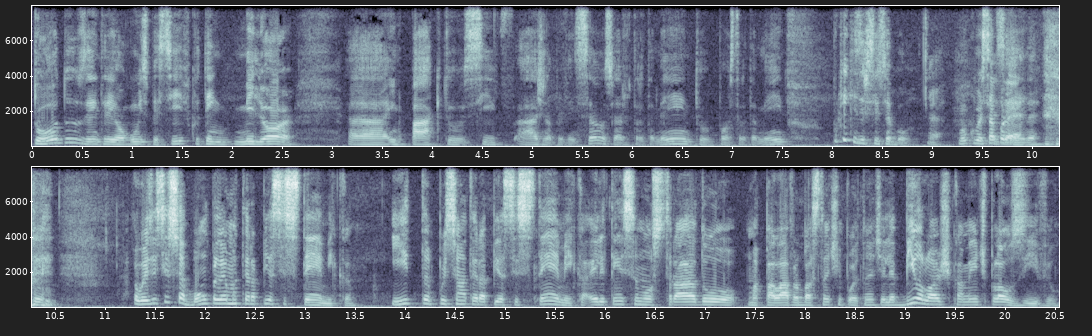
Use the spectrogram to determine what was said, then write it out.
todos? Entra em algum específico? Tem melhor uh, impacto se age na prevenção, se age no tratamento, pós-tratamento? Por que, que exercício é bom? É. Vamos começar pois por é. aí, né? o exercício é bom porque ele é uma terapia sistêmica. E por ser uma terapia sistêmica, ele tem se mostrado uma palavra bastante importante, ele é biologicamente plausível.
